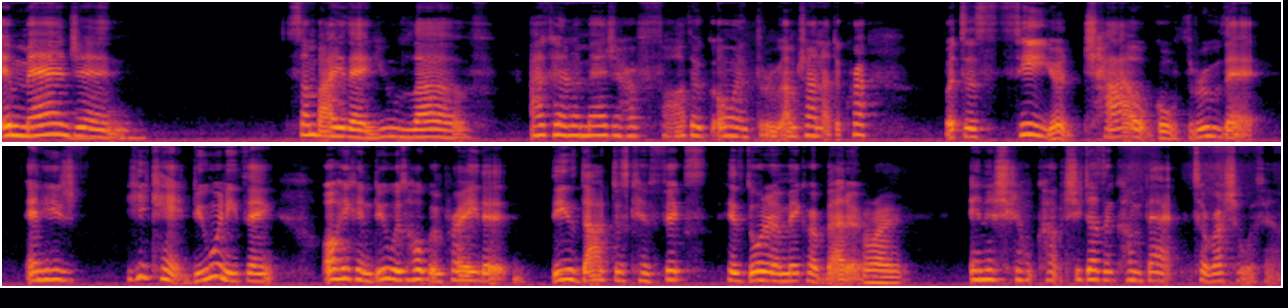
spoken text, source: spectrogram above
Imagine somebody that you love. I couldn't imagine her father going through. I'm trying not to cry, but to see your child go through that, and he's he can't do anything. All he can do is hope and pray that these doctors can fix his daughter and make her better. Right. And then she don't come. She doesn't come back to Russia with him.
